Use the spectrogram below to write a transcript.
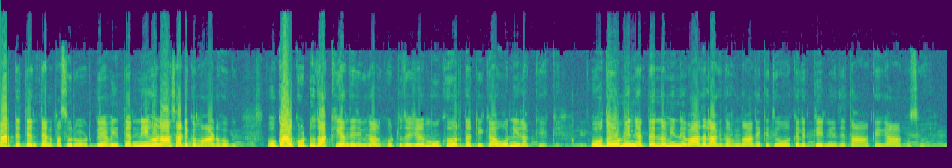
ਘਰ ਦੇ ਤਿੰਨ ਤਿੰਨ ਪਸ਼ੂ ਰੋੜ ਗਏ ਵੀ ਤਿੰਨ ਹੀ ਹੁਣ ਆ ਸਾਡੇ ਗਮਾਂਡ ਹੋ ਗਏ। ਉਹ ਗਲ ਘੋਟੂ ਦਾ ਆਖੀ ਜਾਂਦੇ ਜੀ ਵੀ ਗਲ ਘੋਟੂ ਦੇ ਜਿਹੜੇ ਮੂੰਹ ਖੋਰ ਦਾ ਟੀਕਾ ਉਹ ਨਹੀਂ ਲੱਗੇ ਕਿ ਉਹ 2 ਮਹੀਨੇ 3 ਮਹੀਨੇ ਬਾਅਦ ਲੱਗਦਾ ਹੁੰਦਾ ਤੇ ਕਿਤੇ ਉਹ ਕਿ ਲੱਗੇ ਨਹੀਂ ਇਹਦੇ, ਤਾਂ ਕਿ ਆਹ ਕੁਛ ਹੋਇਆ।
